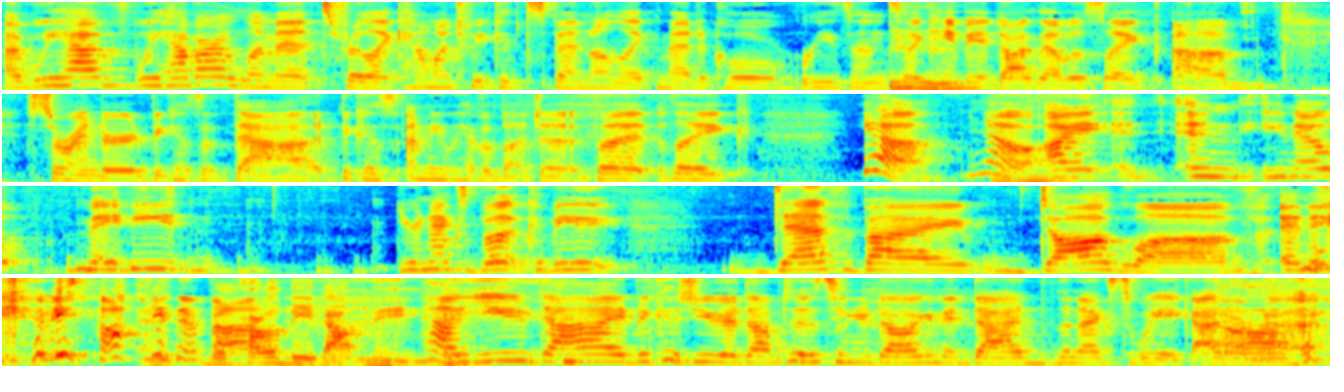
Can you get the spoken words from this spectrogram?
Uh, we have we have our limits for like how much we could spend on like medical reasons. So it Mm-hmm. can't be a dog that was like um, surrendered because of that. Because I mean we have a budget, but like yeah, no, Mm-hmm. I and you know maybe your next book could be death by dog love, and it could be and talking it will about probably be about me. how you died because you adopted a senior dog and it died the next week. I don't Uh, know.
